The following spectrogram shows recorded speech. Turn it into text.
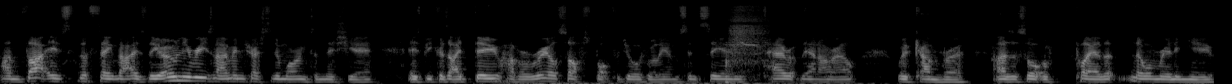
and that is the thing. That is the only reason I'm interested in Warrington this year is because I do have a real soft spot for George Williams since seeing him tear up the NRL with Canberra as a sort of player that no one really knew.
